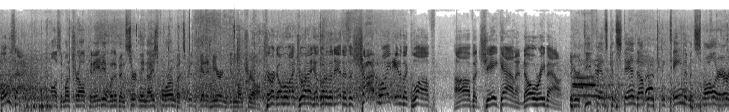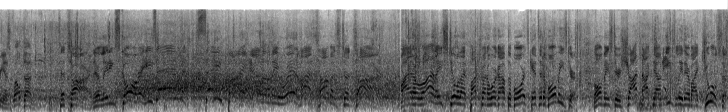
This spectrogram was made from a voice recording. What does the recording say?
Bozak. As a Montreal Canadian, would have been certainly nice for him, but it's good to get it here and get in Montreal. Turned over by Durant. He'll go to the net. There's a shot right into the glove of Jake Allen. No rebound. Your defense can stand up and contain them in smaller areas. Well done. Tatar, their leading scorer. He's in! Saved by Allen, the red-hot Tomas Tatar. Ryan O'Reilly still with that puck, trying to work off the boards. Gets it to Bouwmeester. Bouwmeester's shot knocked down easily there by Juulsen.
